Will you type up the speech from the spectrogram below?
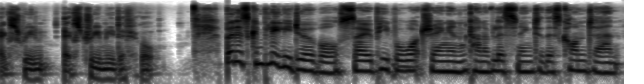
extreme, extremely difficult. But it's completely doable. So, people watching and kind of listening to this content,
